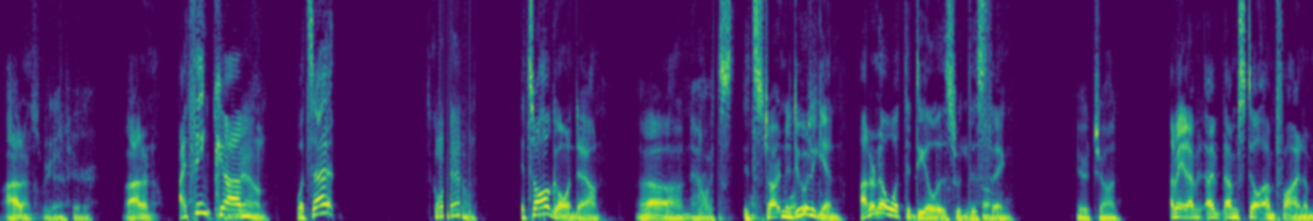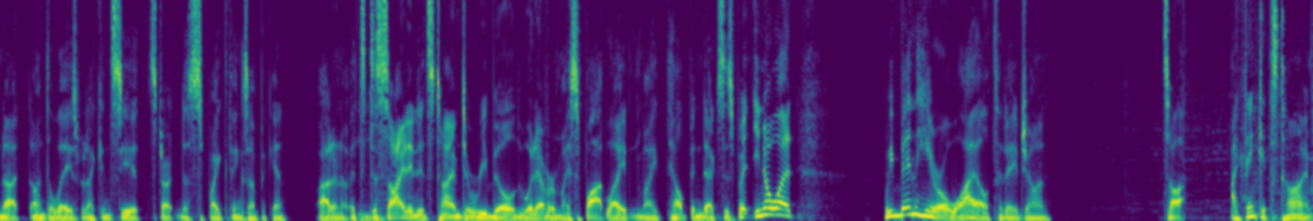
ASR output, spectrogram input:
I don't. What we got here? I don't know. I think um, down. what's that? It's going down. It's all going down. Oh, no, it's it's starting to do it again. I don't know what the deal is with this thing here, John. I mean, I'm- I'm still I'm fine. I'm not on delays, but I can see it starting to spike things up again. I don't know. It's mm-hmm. decided it's time to rebuild whatever my spotlight and my help indexes. But you know what? We've been here a while today, John. So I think it's time.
